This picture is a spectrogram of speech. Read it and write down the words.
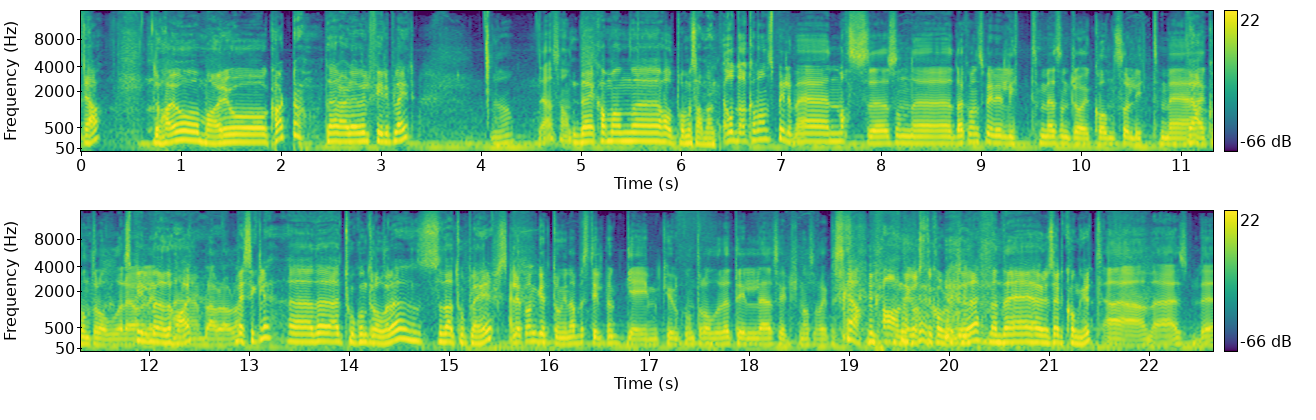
Ja. Du har jo Mario Kart, da. Der er det vel fire player. Ja, det er sant. Det kan man eh, holde på med sammen. Og da kan man spille med en masse sånn Da kan man spille litt med sånn joycons og litt med Ja. kontrollere. Spille med det du har, Bla, bla, bla. basically. Eh, Det er to kontrollere, så det er to players. Eller kan guttungen ha bestilt noen GameCube-kontrollere til eh, Switchen også, faktisk? Ja, Aner ikke hvordan det kommer til det, men det høres helt konge ut. Ja, ja, det, er, det,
